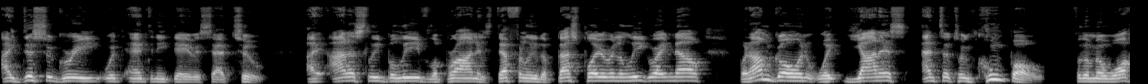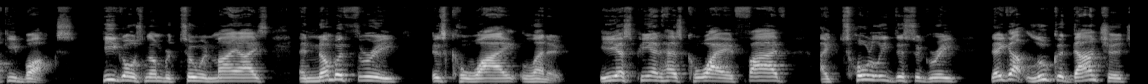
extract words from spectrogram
I disagree with Anthony Davis at two. I honestly believe LeBron is definitely the best player in the league right now, but I'm going with Giannis Antetokounmpo for the Milwaukee Bucks. He goes number two in my eyes, and number three is Kawhi Leonard. ESPN has Kawhi at five. I totally disagree. They got Luka Doncic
